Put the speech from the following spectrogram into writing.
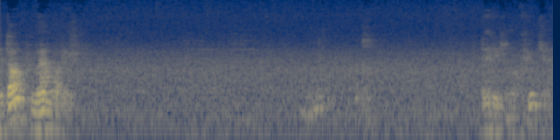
without memory. There is no future.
